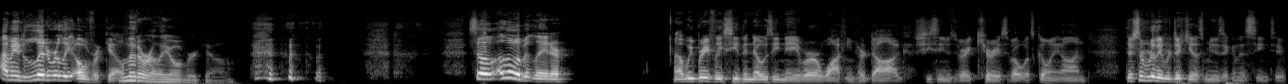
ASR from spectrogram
I mean, literally overkill. literally overkill. So a little bit later, uh, we briefly see the nosy neighbor walking her dog. She seems very curious about what's going on. There's some really ridiculous music in this scene too.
